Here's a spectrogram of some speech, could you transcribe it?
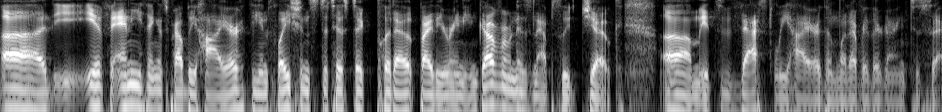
Uh, if anything, it's probably higher. The inflation statistic put out by the Iranian government is an absolute joke. Um, it's vastly higher than whatever they're going to say.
